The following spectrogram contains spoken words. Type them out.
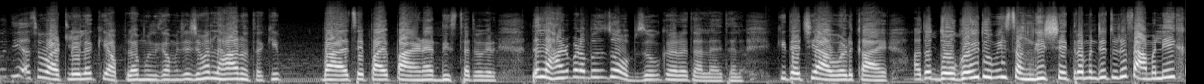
कधी असं वाटलेलं की आपला मुलगा म्हणजे जेव्हा लहान होता की बाळाचे पाय पाळण्यात दिसतात वगैरे. तर लहानपणापासून जो ऑब्झर्व करत आलाय त्याला की त्याची आवड काय? आता दोघंही तुम्ही संगीत क्षेत्र म्हणजे तुझी फॅमिली एक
